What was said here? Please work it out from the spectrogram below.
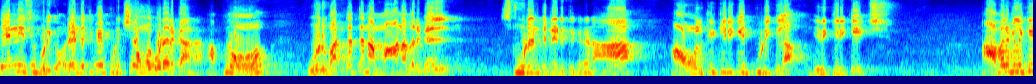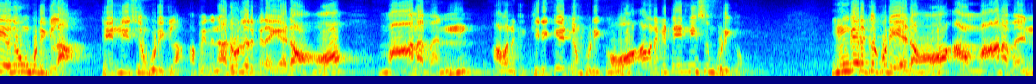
டென்னிஸும் பிடிக்கும். ரெண்டுத்துமே பிடிச்சவங்க கூட இருக்காங்க. அப்போ ஒரு வட்டத்தை நான் மாணவர்கள் ஸ்டூடெண்ட்னு எடுத்துக்கிறேன்னா அவங்களுக்கு கிரிக்கெட் பிடிக்கலாம். இது கிரிக்கெட். அவர்களுக்கு எதுவும் பிடிக்கலாம். டென்னிஸும் பிடிக்கலாம். அப்ப இந்த நடுவில் இருக்கிற இடம் மாணவன் அவனுக்கு கிரிக்கெட்டும் பிடிக்கும் அவனுக்கு டென்னிஸும் பிடிக்கும். இங்க இருக்கக்கூடிய இடம் அவன் மாணவன்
